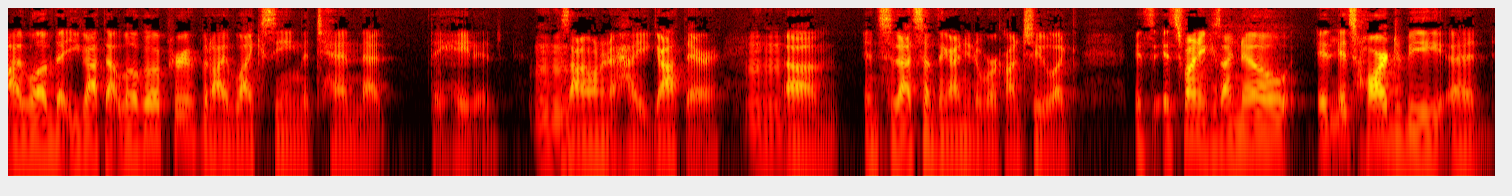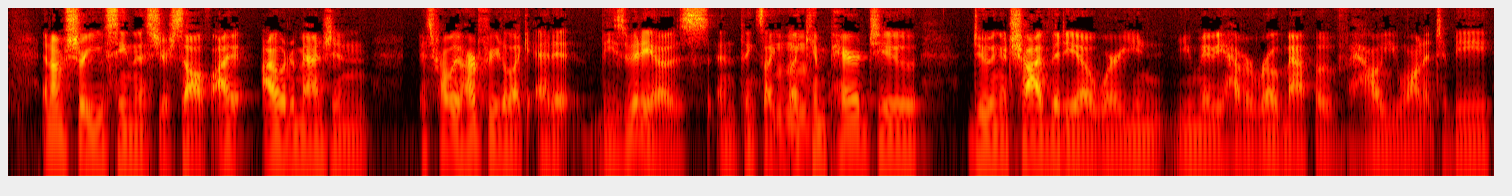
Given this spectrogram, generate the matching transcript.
i love that you got that logo approved but i like seeing the 10 that they hated because i want to know how you got there. Um, and so that's something i need to work on too. Like it's it's funny because I know it, it's hard to be, a, and I'm sure you've seen this yourself. I I would imagine it's probably hard for you to like edit these videos and things like like compared to doing a Chive video where you you maybe have a roadmap of how you want it to be.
